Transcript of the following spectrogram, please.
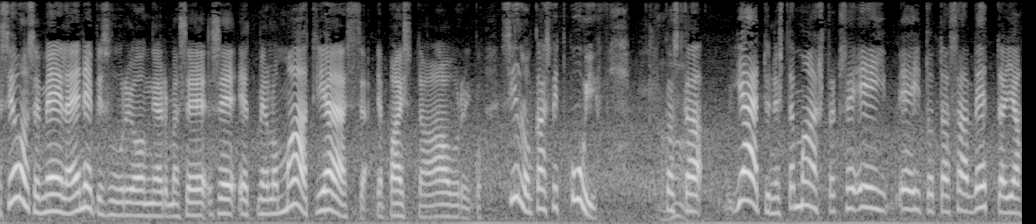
se on se meillä enempi suuri ongelma, se, se, että meillä on maat jäässä ja paistaa aurinko. Silloin kasvit kuivaa, koska jäätyneestä maasta se ei, ei tota, saa vettä ja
